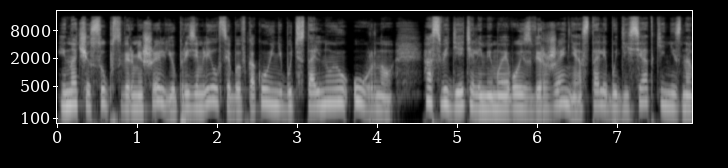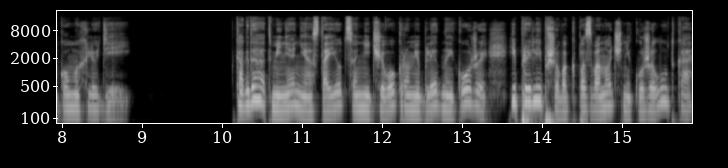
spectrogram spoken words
иначе суп с вермишелью приземлился бы в какую-нибудь стальную урну, а свидетелями моего извержения стали бы десятки незнакомых людей. Когда от меня не остается ничего, кроме бледной кожи и прилипшего к позвоночнику желудка,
